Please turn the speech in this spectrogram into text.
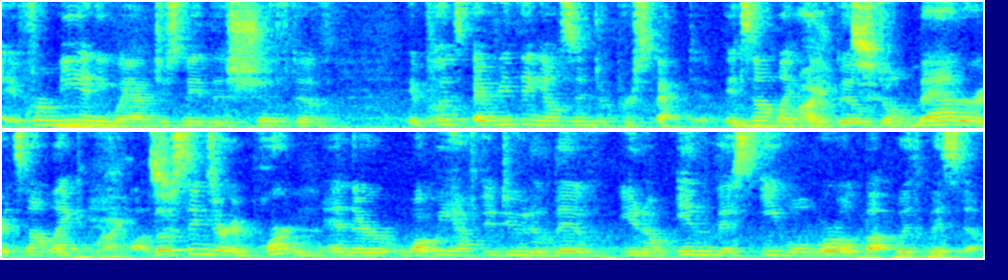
it- for me mm. anyway i've just made this shift of it puts everything else into perspective it's not like Right. the bills don't matter it's not like Right. Uh, those things are important and they're what we have to do to live you know in this evil world but with wisdom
